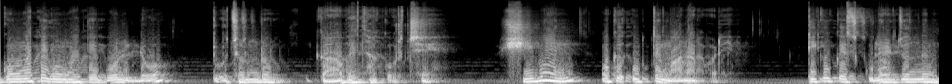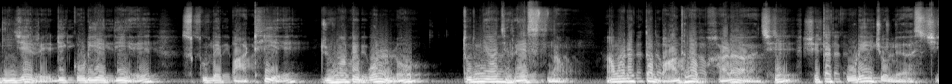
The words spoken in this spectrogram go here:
গোঙাতে গোঙাতে বলল প্রচণ্ড গা ব্যথা করছে। শিবেন ওকে উঠতে মানা করে। টিকুকে স্কুলের জন্য নিজে রেডি করিয়ে দিয়ে স্কুলে পাঠিয়ে ঝুমাকে বলল, তুমি আজ রেস্ট নাও। আমার একটা বাধা ভাড়া আছে, সেটা করেই চলে আসছি।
